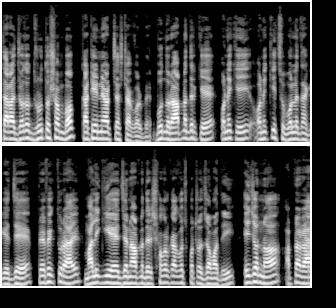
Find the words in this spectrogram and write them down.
তারা যত দ্রুত সম্ভব কাটিয়ে নেওয়ার চেষ্টা করবে। বন্ধুরা, আপনাদেরকে অনেকেই অনেক কিছু বলে থাকে যে প্রেফেক্টুরায় মালিক গিয়ে যেন আপনাদের সকল কাগজপত্র জমা দিই। এই জন্য আপনারা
